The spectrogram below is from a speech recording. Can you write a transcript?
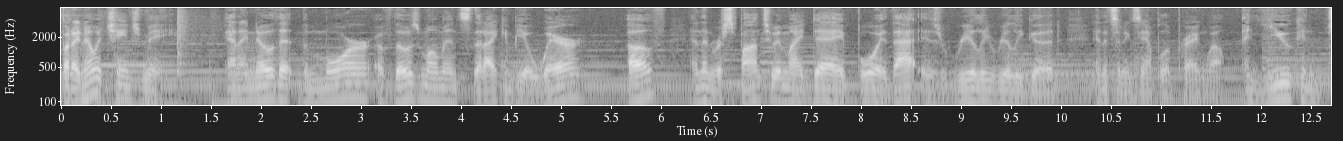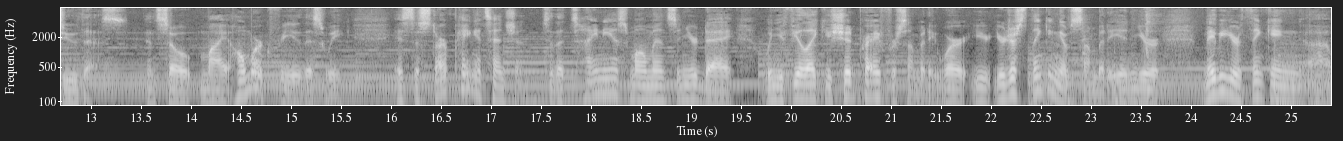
but I know it changed me. And I know that the more of those moments that I can be aware of and then respond to in my day, boy, that is really, really good. And it's an example of praying well. And you can do this. And so, my homework for you this week is to start paying attention to the tiniest moments in your day when you feel like you should pray for somebody, where you're just thinking of somebody and you're maybe you're thinking uh,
